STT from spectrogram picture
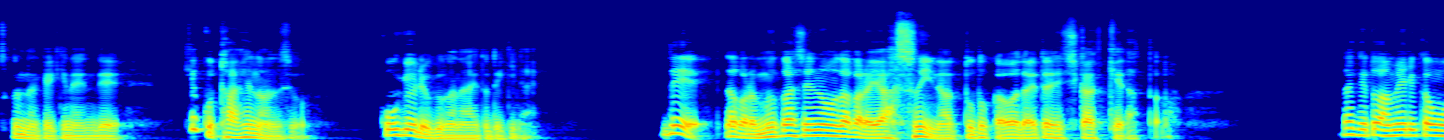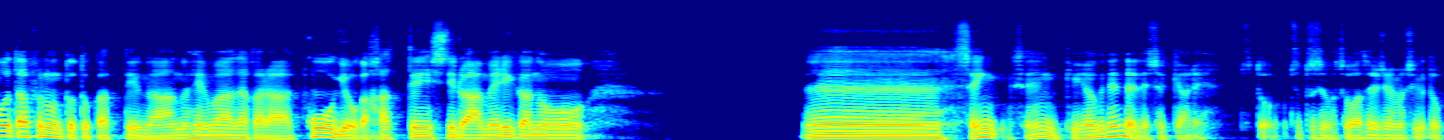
作んなきゃいけないんで、結構大変なんですよ。工業力がないとできない。で、だから昔の、だから安いナットとかは大体四角形だったと。だけどアメリカンウォーターフロントとかっていうのはあの辺はだから工業が発展してるアメリカの、えー、1900年代でしたっけあれ。ちょっと、ちょっとすいません、忘れちゃいましたけど、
